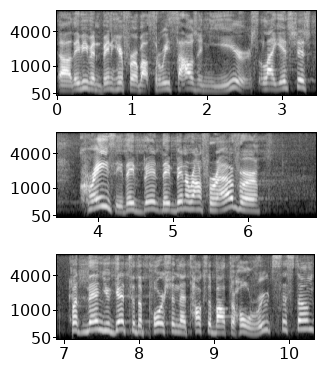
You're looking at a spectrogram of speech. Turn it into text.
uh, they've even been here for about 3000 years. Like it's just crazy. They've been they've been around forever. But then you get to the portion that talks about their whole root system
